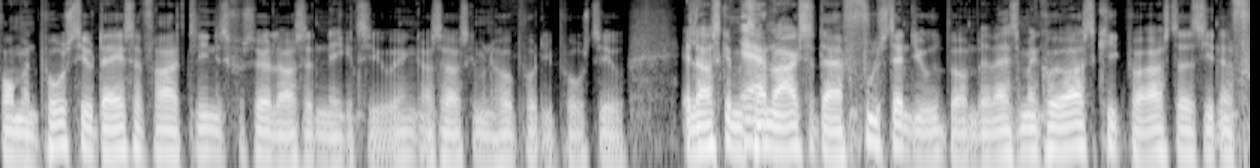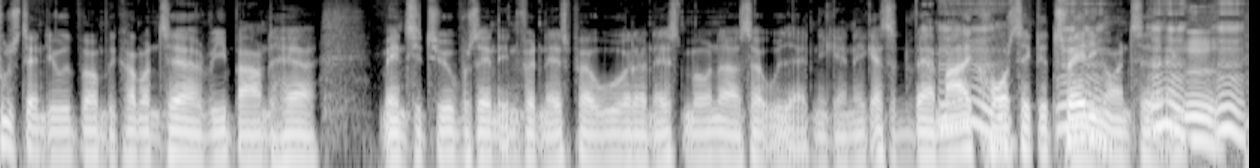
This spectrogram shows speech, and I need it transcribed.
får man positive data fra et klinisk forsøg, eller også er det negative, ikke? Og så skal man håbe på, at de er positive. Eller også skal man Ja. tage nogle aktier, der er fuldstændig udbombet. Altså man kunne jo også kigge på Ørsted og sige, at den er fuldstændig udbombet. Kommer den til at rebounde her med en 10-20 procent inden for den næste par uger eller næste måned, og så ud af den igen, ikke? Altså være meget Mhm. kortsigtet, tradingorienteret, Mhm, ikke? mhm.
